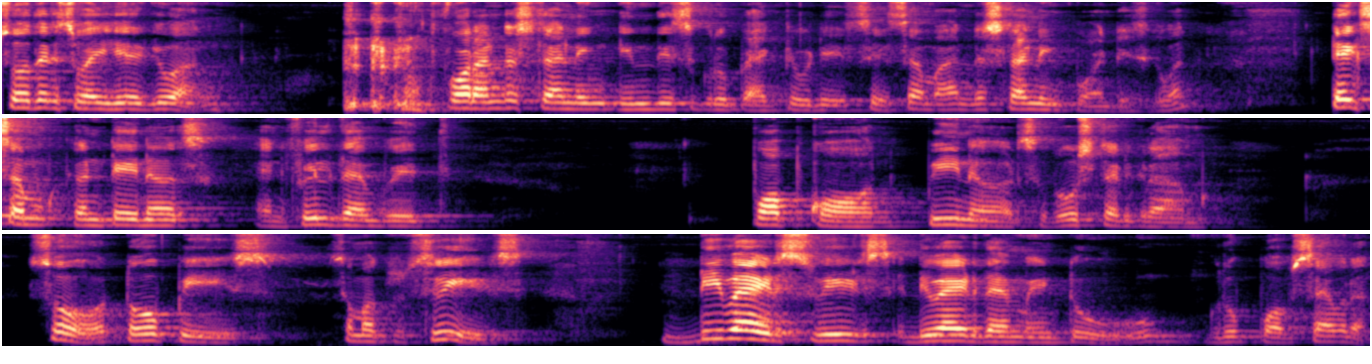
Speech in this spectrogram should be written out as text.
So that is why here given for understanding in this group activity, say some understanding point is given. Take some containers and fill them with popcorn, peanuts, roasted gram, so toffees, some of the sweets. Divide sweets, divide them into group of several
